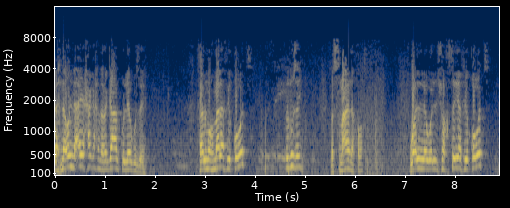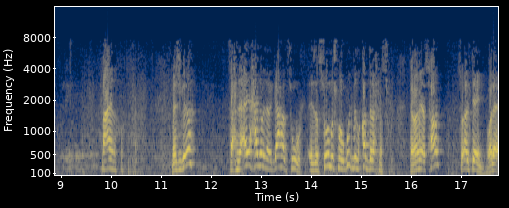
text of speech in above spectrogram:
إحنا قلنا أي حاجة هنرجعها الكلية جزئيه فالمهملة في قوة؟ في جزئيه بس معانا خلاص. ولا والشخصية في قوة؟ معانا خلاص. ماشي كده؟ فإحنا أي حاجة بنرجعها لصور إذا الصور مش موجود بنقدر إحنا الصور تمام يا اصحاب سؤال تاني. ولا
